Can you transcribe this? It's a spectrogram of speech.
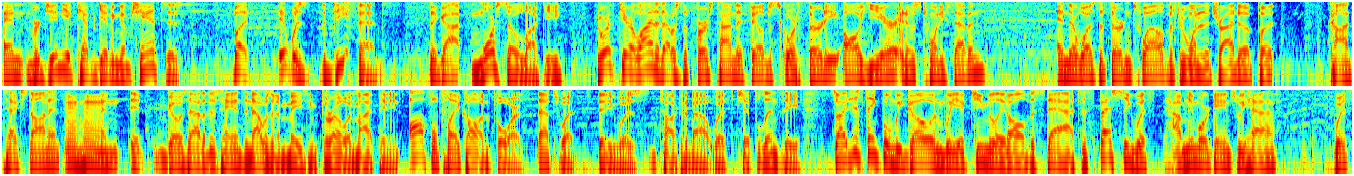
and Virginia kept giving them chances. But it was the defense that got more so lucky. North Carolina, that was the first time they failed to score 30 all year, and it was 27. And there was the third and 12 if we wanted to try to put context on it. Mm-hmm. And it goes out of his hands, and that was an amazing throw, in my opinion. Awful play call in fourth. That's what Fitty was talking about with Chip Lindsey. So I just think when we go and we accumulate all the stats, especially with how many more games we have, with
